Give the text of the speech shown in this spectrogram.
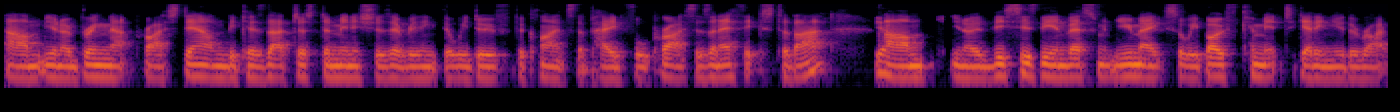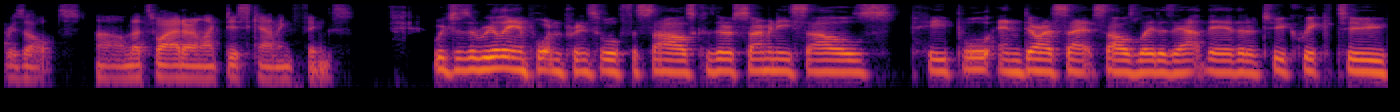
um, you know, bring that price down because that just diminishes everything that we do for the clients that paid full price. There's an ethics to that. Yeah. Um, you know, this is the investment you make, so we both commit to getting you the right results. Um, that's why I don't like discounting things which is a really important principle for sales because there are so many sales people and dare I say it, sales leaders out there that are too quick to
